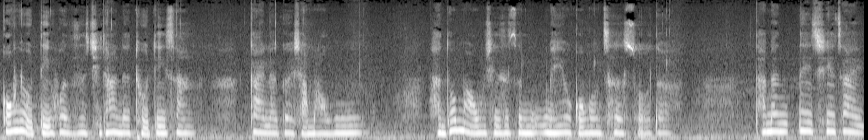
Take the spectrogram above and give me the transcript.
公有地或者是其他人的土地上盖了个小茅屋。很多茅屋其实是没有公共厕所的。他们那些在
